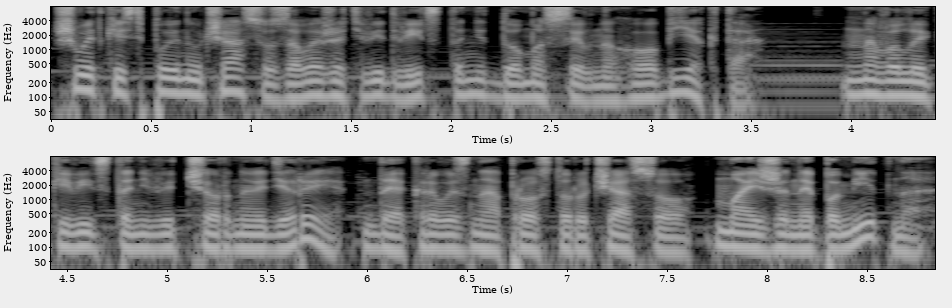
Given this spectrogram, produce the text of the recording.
Швидкість плину часу залежить від відстані до масивного об'єкта. На великій відстані від чорної діри, де кривизна простору часу майже непомітна,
